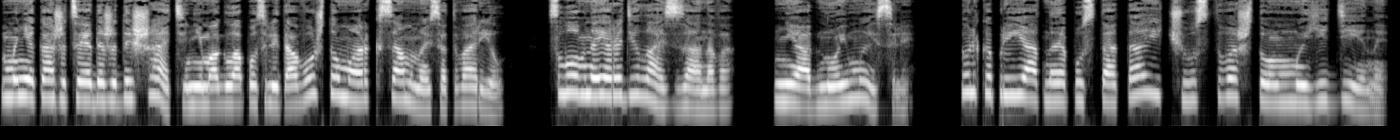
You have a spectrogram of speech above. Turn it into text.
Мне кажется, я даже дышать не могла после того, что Марк со мной сотворил. Словно я родилась заново. Ни одной мысли, только приятная пустота и чувство, что мы едины.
